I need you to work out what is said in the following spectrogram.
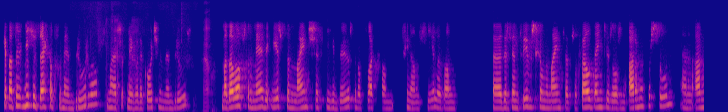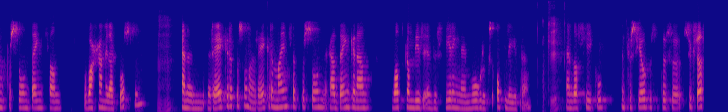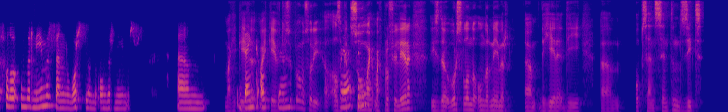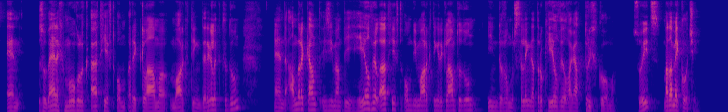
Ik heb natuurlijk niet gezegd dat het voor mijn broer was, okay. maar nee, voor de coach met mijn broer. Ja. Maar dat was voor mij de eerste mindshift die gebeurde op vlak van financiële. Van, uh, er zijn twee verschillende mindsets. Ofwel denk je zoals een arme persoon, en een arme persoon denkt van, wat gaat mij dat kosten? Mm-hmm. En een rijkere persoon, een rijkere mindset persoon, gaat denken aan wat kan deze investering mij mogelijk opleveren. Okay. En dat zie ik ook het verschil tussen, succesvolle ondernemers en worstelende ondernemers. Um, Mag ik even, mag ik even tussenkomen? Sorry. Als ik het zo mag, mag, profileren, is de worstelende ondernemer um, degene die um, op zijn centen zit en zo weinig mogelijk uitgeeft om reclame, marketing, dergelijke te doen. En de andere kant is iemand die heel veel uitgeeft om die marketing, reclame te doen, in de veronderstelling dat er ook heel veel van gaat terugkomen. Zoiets, maar dan met coaching.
